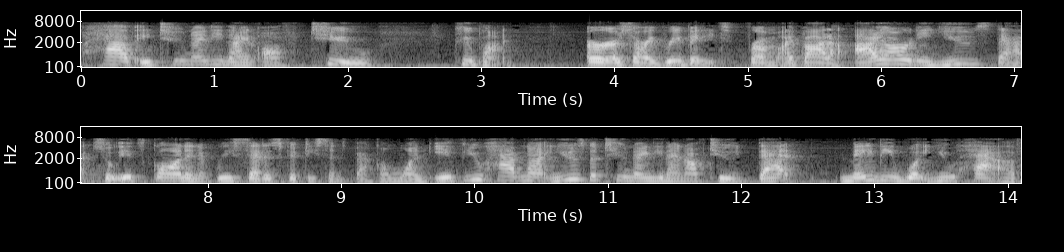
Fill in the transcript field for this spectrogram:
have a $2.99 off two coupon, or, or, sorry, rebate from Ibotta. I already used that, so it's gone and it reset as 50 cents back on one. If you have not used the $2.99 off two, that may be what you have,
